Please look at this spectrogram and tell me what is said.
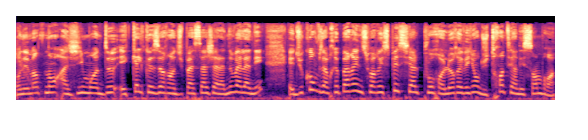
On est maintenant à J-2 et quelques heures hein, du passage à la nouvelle année. Et du coup, on vous a préparé une soirée spéciale pour euh, le réveillon du 31 décembre.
